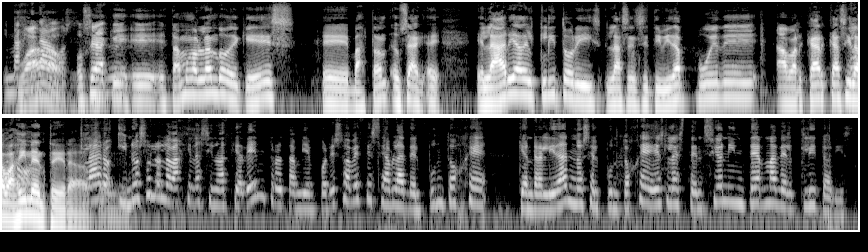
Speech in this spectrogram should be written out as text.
imaginaos. Wow. O sea que eh, estamos hablando de que es eh, bastante, o sea, eh, el área del clítoris, la sensitividad puede abarcar casi la vagina entera. Claro, y no solo la vagina, sino hacia adentro también. Por eso a veces se habla del punto G, que en realidad no es el punto G, es la extensión interna del clítoris.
